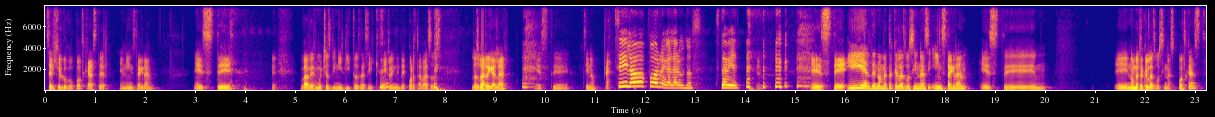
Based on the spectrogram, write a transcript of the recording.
Sergio Lugo Podcaster en Instagram. Este. Va a haber muchos vinilitos así que sirven de portavasos. Los va a regalar. Este. Sí, ¿no? Sí, luego puedo regalar unos. Está bien. Este. Y el de No Me Toque las Bocinas, Instagram. Este. eh, no Me Toque las Bocinas Podcast.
